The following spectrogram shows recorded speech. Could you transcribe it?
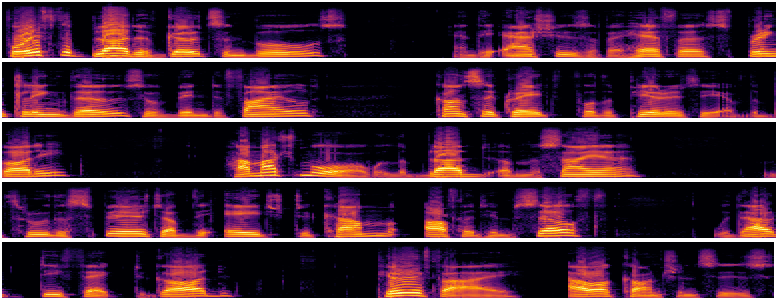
For if the blood of goats and bulls, and the ashes of a heifer, sprinkling those who have been defiled, consecrate for the purity of the body, how much more will the blood of Messiah, who through the Spirit of the age to come offered himself without defect to God, purify our consciences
